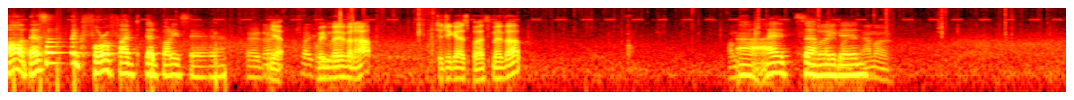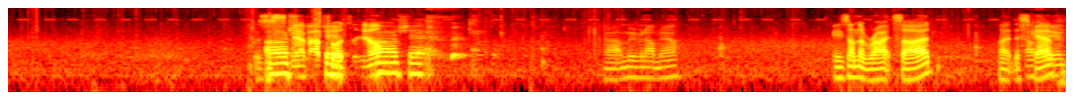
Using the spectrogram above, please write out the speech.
Oh, there's like four or five dead bodies there. No, don't Yep. choke We me moving up? Did you guys both move up? I'm Uh, I certainly did. Ammo. There's a Oh, scav up shit. towards the hill. Oh shit. Alright, I'm moving up now. He's on the right side. Like the I see scav. him.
